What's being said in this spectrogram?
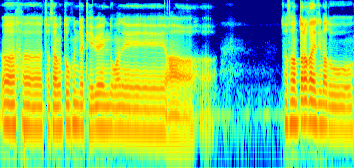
아하, 저 사람은 또 혼자 개별 행동하네. 아, 저 사람 따라가야지, 나도.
